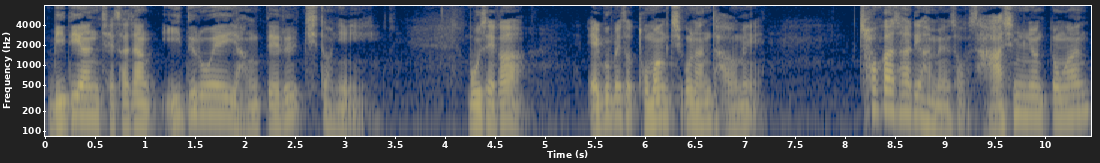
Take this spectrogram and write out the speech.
미디안 제사장 이드로의 양떼를 치더니 모세가 애굽에서 도망치고 난 다음에 처가살이 하면서 40년 동안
